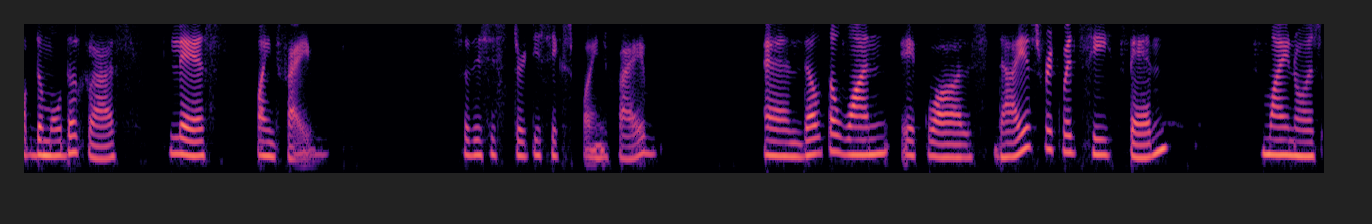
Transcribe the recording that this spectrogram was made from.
of the modal class less 0.5. So this is 36.5. And delta 1 equals the highest frequency 10 minus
